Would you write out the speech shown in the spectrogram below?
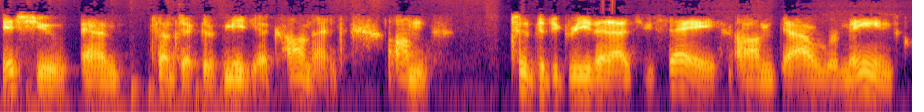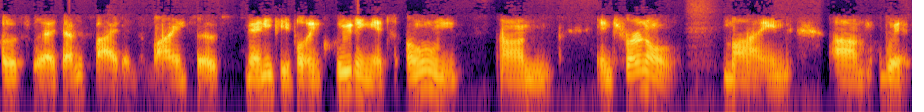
issue and subject of media comment. Um, to the degree that, as you say, um, Dow remains closely identified in the minds of many people, including its own um, internal mind, um, with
